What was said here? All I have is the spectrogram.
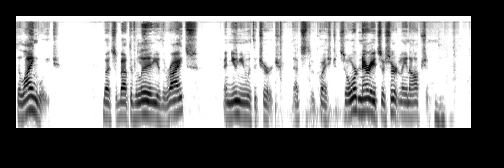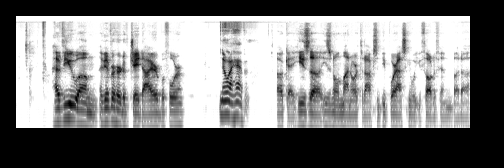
the language, but it's about the validity of the rites and union with the church. That's the question. So ordinariates are certainly an option. Mm-hmm. Have you um have you ever heard of Jay Dyer before? No, I haven't. Okay, he's uh he's an online Orthodox, and people were asking what you thought of him, but uh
